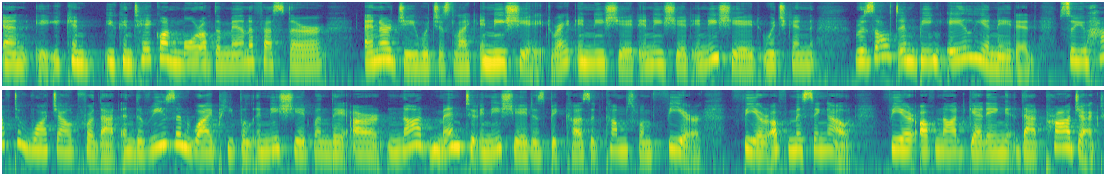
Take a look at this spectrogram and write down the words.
and you can you can take on more of the manifester energy which is like initiate right initiate initiate initiate which can result in being alienated. So you have to watch out for that. And the reason why people initiate when they are not meant to initiate is because it comes from fear fear of missing out, fear of not getting that project,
